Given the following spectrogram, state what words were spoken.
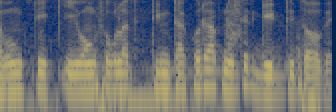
এবং ঠিক এই অংশগুলোতে তিনটা করে আপনাদের গিট দিতে হবে।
